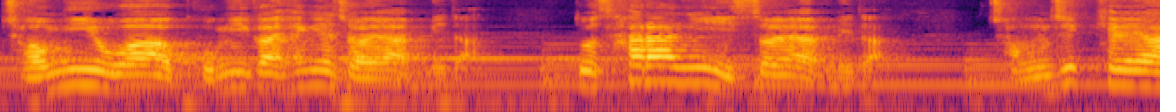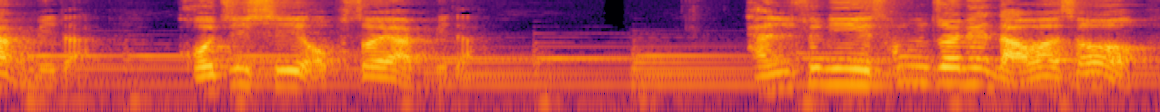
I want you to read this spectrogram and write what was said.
정의와 공의가 행해져야 합니다. 또 사랑이 있어야 합니다. 정직해야 합니다. 거짓이 없어야 합니다. 단순히 성전에 나와서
